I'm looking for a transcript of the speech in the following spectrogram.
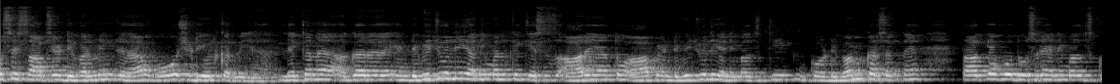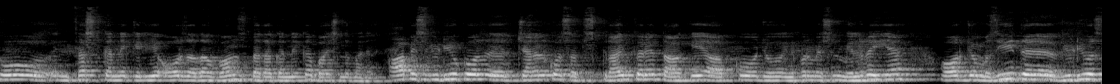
उस हिसाब से डिवर्मिंग जो है वो शेड्यूल करनी है। लेकिन अगर इंडिविजुअली एनिमल के केसेस आ रहे हैं तो आप इंडिविजुअली एनिमल्स की, को डिवर्म कर सकते हैं, ताकि वो दूसरे एनिमल्स को इन्फेस्ट करने के लिए और ज़्यादा वर्म्स पैदा करने का बायस न बने। आप इस वीडियो को चैनल को सब्सक्राइब करें, ताकि आपको जो इन्फॉर्मेशन मिल रही है और जो मज़ीद वीडियोस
